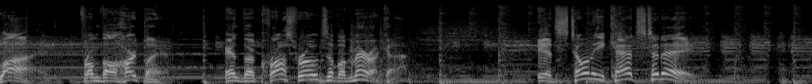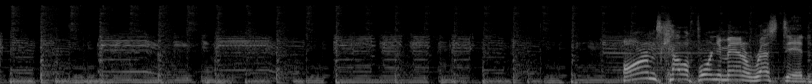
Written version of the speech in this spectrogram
Live from the heartland and the crossroads of America, it's Tony Katz today. Armed California man arrested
